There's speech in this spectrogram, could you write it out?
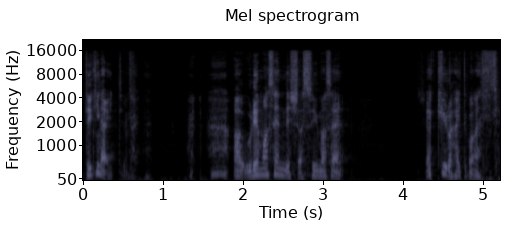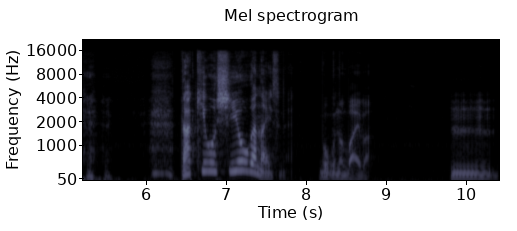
できないっていうね。あ、売れませんでした。すいません。いや、給料入ってこないんで 妥協しようがないですね。僕の場合は。うん。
